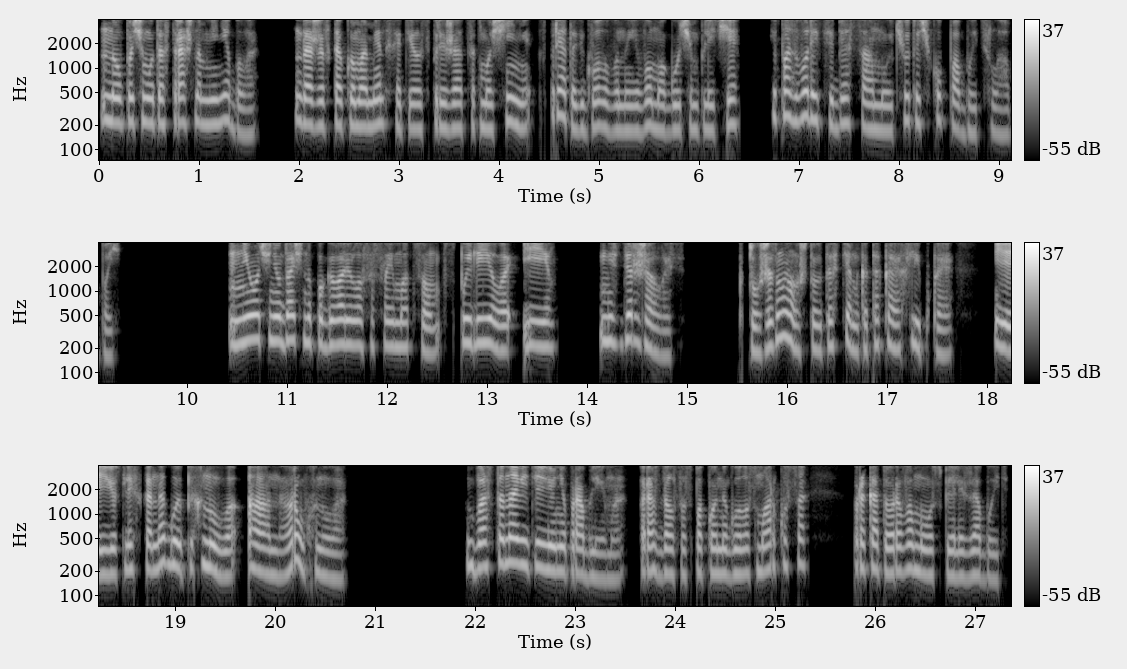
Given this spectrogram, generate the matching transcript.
Но почему-то страшно мне не было. Даже в такой момент хотелось прижаться к мужчине, спрятать голову на его могучем плече и позволить себе самую чуточку побыть слабой. Не очень удачно поговорила со своим отцом, вспылила и... не сдержалась. Кто же знал, что эта стенка такая хлипкая? Я ее слегка ногой пихнула, а она рухнула. «Восстановить ее не проблема», – раздался спокойный голос Маркуса, про которого мы успели забыть.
